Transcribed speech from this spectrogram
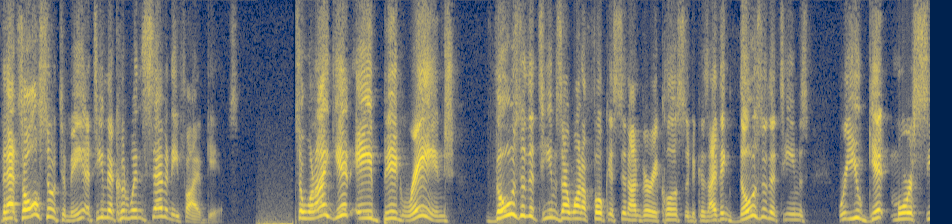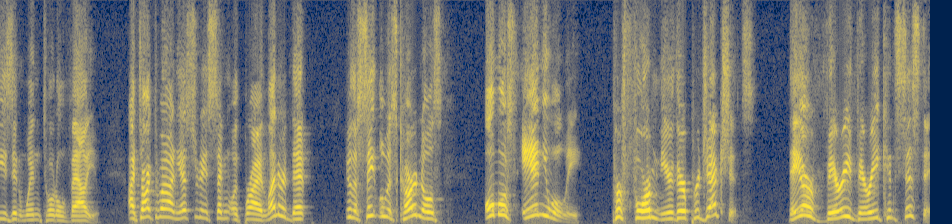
That's also to me a team that could win 75 games. So when I get a big range, those are the teams I want to focus in on very closely because I think those are the teams where you get more season win total value. I talked about on yesterday's segment with Brian Leonard that you know the St. Louis Cardinals almost annually perform near their projections. They are very, very consistent.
